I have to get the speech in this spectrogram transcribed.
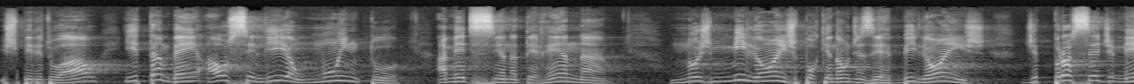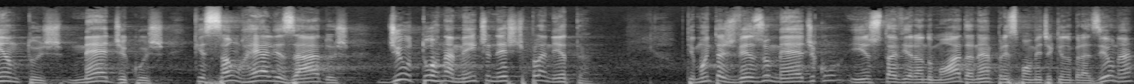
espiritual e também auxiliam muito a medicina terrena nos milhões, por que não dizer bilhões, de procedimentos médicos que são realizados diuturnamente neste planeta. Porque muitas vezes o médico, e isso está virando moda, né, principalmente aqui no Brasil, né,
